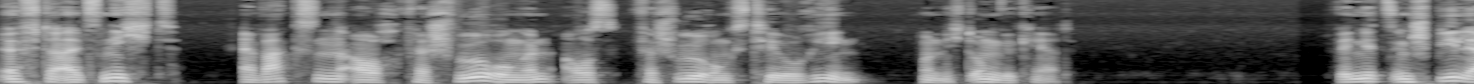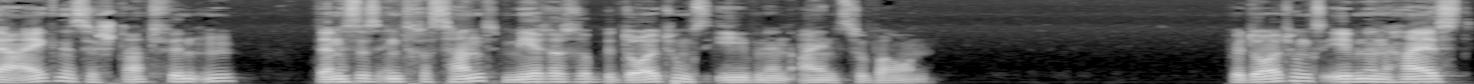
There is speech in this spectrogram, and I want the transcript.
öfter als nicht erwachsen auch Verschwörungen aus Verschwörungstheorien und nicht umgekehrt. Wenn jetzt im Spiel Ereignisse stattfinden, dann ist es interessant, mehrere Bedeutungsebenen einzubauen. Bedeutungsebenen heißt,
